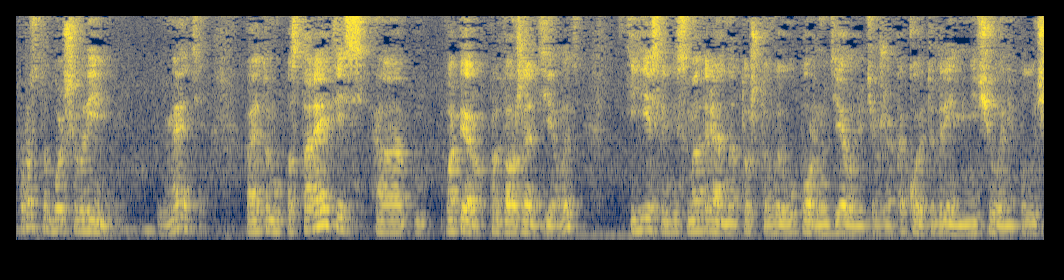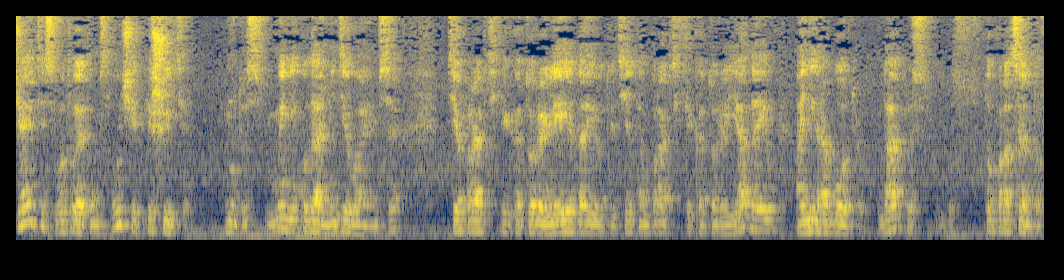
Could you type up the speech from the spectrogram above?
просто больше времени, понимаете? Поэтому постарайтесь, э, во-первых, продолжать делать, и если, несмотря на то, что вы упорно делаете уже какое-то время, ничего не получаетесь, вот в этом случае пишите. Ну, то есть мы никуда не деваемся, те практики, которые Лея дает, и те там практики, которые я даю, они работают, да, то есть сто процентов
